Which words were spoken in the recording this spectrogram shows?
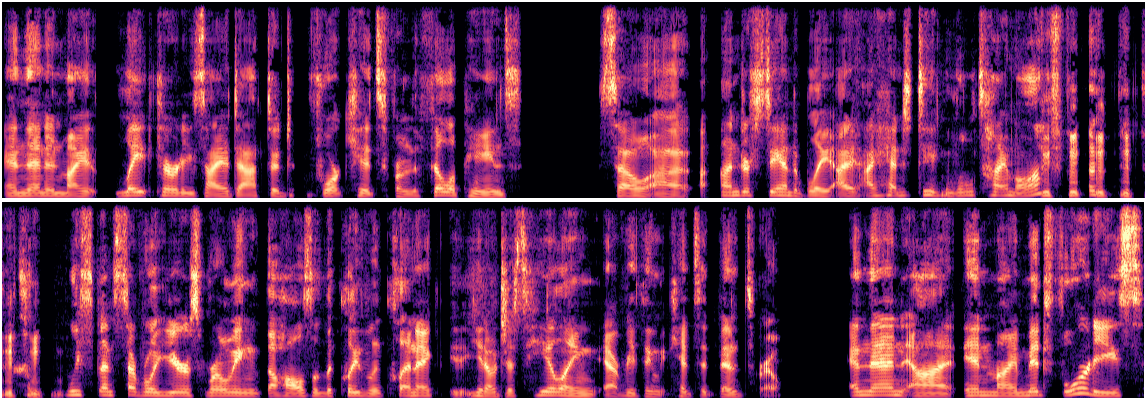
And then in my late 30s, I adopted four kids from the Philippines. So, uh, understandably, I, I, had to take a little time off. we spent several years roaming the halls of the Cleveland Clinic, you know, just healing everything the kids had been through. And then uh, in my mid 40s,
